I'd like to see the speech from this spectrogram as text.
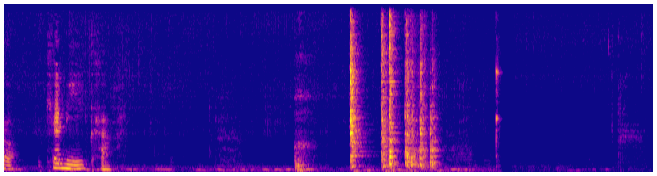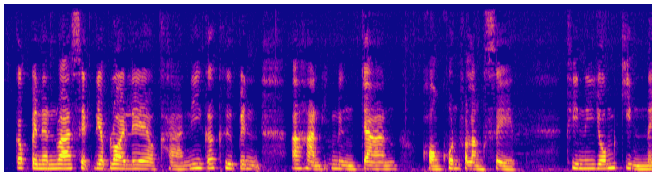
ก็แค่นี้ค่ะ ก็เป็นอันว่าเสร็จเรียบร้อยแล้วค่ะ นี่ก็คือเป็นอาหารอีกหนึ่งจานของคนฝรั่งเศส ที่นิยมกินใน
